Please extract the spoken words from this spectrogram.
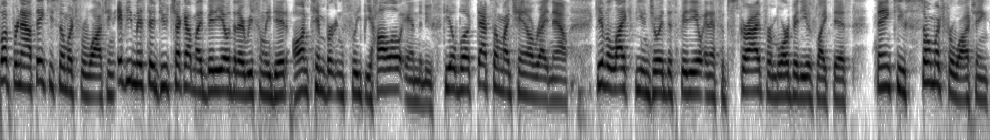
But for now, thank you so much for watching. If you missed it, do check out my video that I recently did on Tim Burton's Sleepy Hollow and the new Steelbook. That's on my channel right now. Give a like if you enjoyed this video and a subscribe for more videos like this. Thank you so much for watching watching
